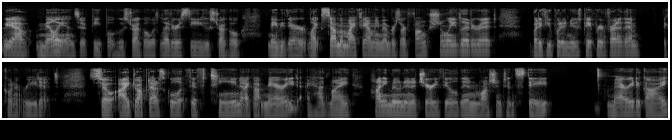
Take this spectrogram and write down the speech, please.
we mm. have millions of people who struggle with literacy who struggle maybe they're like some of my family members are functionally literate but if you put a newspaper in front of them they couldn't read it so i dropped out of school at 15 i got married i had my honeymoon in a cherry field in washington state married a guy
